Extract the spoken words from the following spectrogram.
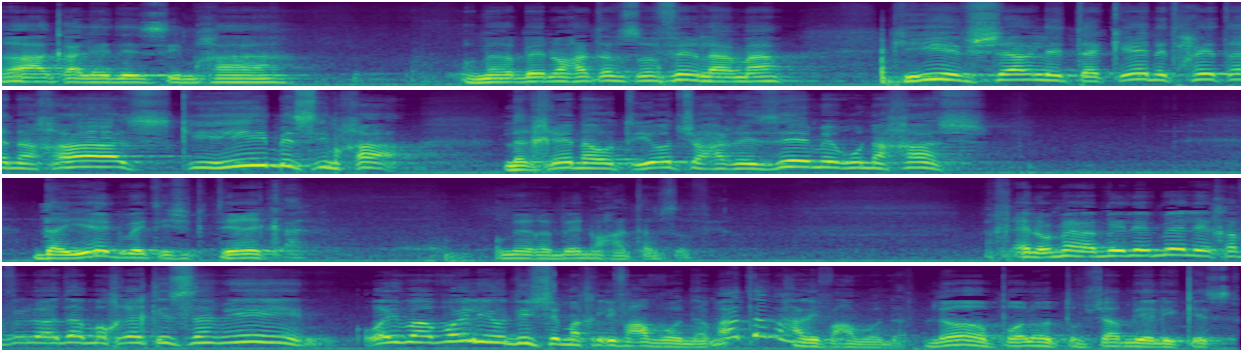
רק על ידי שמחה. אומר רבנו חתם סופר, למה? כי אי אפשר לתקן את חטא הנחש, כי היא בשמחה. לכן האותיות שאחרי זמר הוא נחש. דייק ותראה כאן, אומר רבנו חתם סופר. לכן אומר רבי אלימלך, אפילו אדם מוכר קסמים, אוי ואבוי ליהודי שמחליף עבודה. מה אתה מחליף עבודה? לא, פה לא טוב, שם יהיה לי כסף.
